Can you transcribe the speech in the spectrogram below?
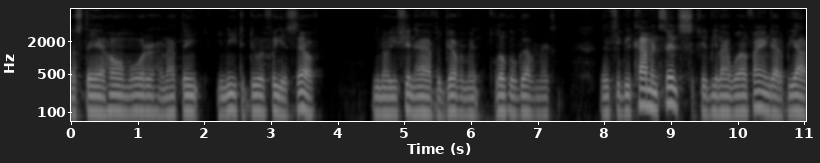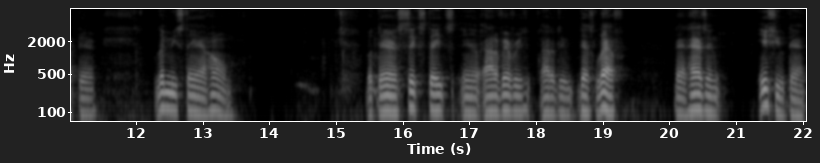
a stay at home order, and I think you need to do it for yourself. You know, you shouldn't have the government, local governments. It should be common sense. Should be like, well, if I ain't got to be out there, let me stay at home. But there are six states uh, out of every out of the that's left that hasn't issued that,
